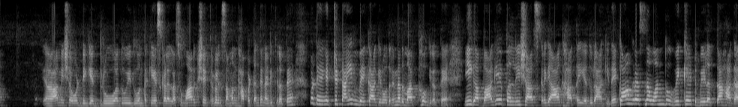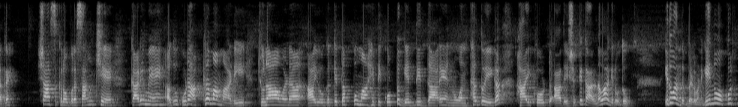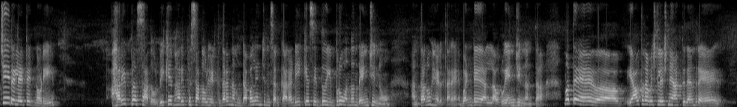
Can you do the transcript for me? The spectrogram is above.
ಆಮಿಷ ಒಡ್ಡಿ ಗೆದ್ರು, ಅದು ಇದು ಅಂತ ಕೇಸ್ಗಳೆಲ್ಲ ಸುಮಾರು ಕ್ಷೇತ್ರಗಳಿಗೆ ಸಂಬಂಧಪಟ್ಟಂತೆ ನಡೀತಿರುತ್ತೆ. ಬಟ್ ಹೆಚ್ಚು ಟೈಮ್ ಬೇಕಾಗಿರೋದ್ರಿಂದ ಅದು ಮರ್ತು ಹೋಗಿರುತ್ತೆ. ಈಗ ಬಾಗೇಪಲ್ಲಿ ಶಾಸಕರಿಗೆ ಆಘಾತ ಎದುರಾಗಿದೆ. ಕಾಂಗ್ರೆಸ್ನ ಒಂದು ವಿಕೆಟ್ ಬೀಳುತ್ತಾ ಹಾಗಾದ್ರೆ? ಶಾಸಕರೊಬ್ಬರ ಸಂಖ್ಯೆ ಕಡಿಮೆ, ಅದು ಕೂಡ ಅಕ್ರಮ ಮಾಡಿ ಚುನಾವಣಾ ಆಯೋಗಕ್ಕೆ ತಪ್ಪು ಮಾಹಿತಿ ಕೊಟ್ಟು ಗೆದ್ದಿದ್ದಾರೆ ಅನ್ನುವಂಥದ್ದು ಈಗ ಹೈಕೋರ್ಟ್ ಆದೇಶಕ್ಕೆ ಕಾರಣವಾಗಿರೋದು. ಇದು ಒಂದು ಬೆಳವಣಿಗೆ. ಇನ್ನು ಕುರ್ಚಿ ರಿಲೇಟೆಡ್ ನೋಡಿ, ಹರಿಪ್ರಸಾದ್ ಅವರು ಬಿ ಕೆ ಹರಿಪ್ರಸಾದ್ ಅವರು ಹೇಳ್ತಿದ್ದಾರೆ ನಮ್ಮ ಡಬಲ್ ಎಂಜಿನ್ ಸರ್ಕಾರ, ಡಿ ಕೆ ಸಿದ್ದು ಇಬ್ಬರು ಒಂದೊಂದು ಎಂಜಿನ್ನು ಅಂತಲೂ ಹೇಳ್ತಾರೆ. ಬಂಡೆ ಅಲ್ಲ ಅವರು ಎಂಜಿನ್ ಅಂತ. ಮತ್ತು ಯಾವ ಥರ ವಿಶ್ಲೇಷಣೆ ಆಗ್ತಿದೆ ಅಂದರೆ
